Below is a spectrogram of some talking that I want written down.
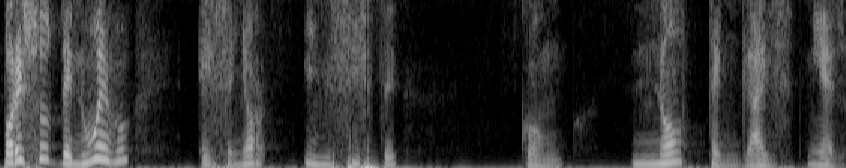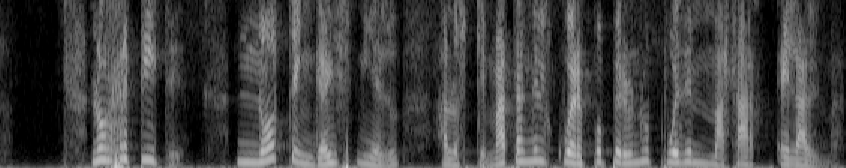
Por eso, de nuevo, el Señor insiste con no tengáis miedo. Lo repite, no tengáis miedo a los que matan el cuerpo, pero no pueden matar el alma.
